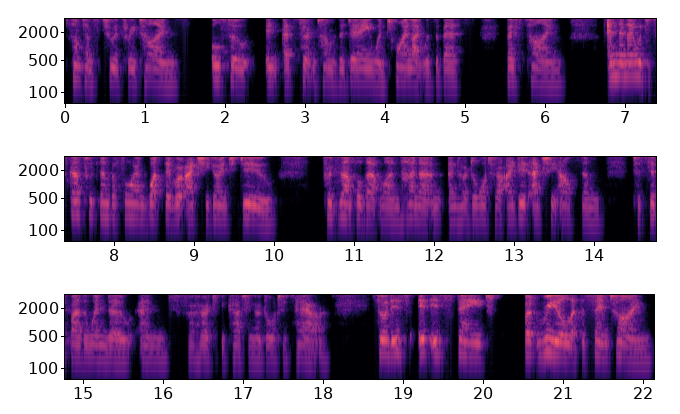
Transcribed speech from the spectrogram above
sometimes two or three times. Also, in, at certain time of the day when twilight was the best best time, and then I would discuss with them beforehand what they were actually going to do. For example, that one, Hannah and, her daughter, I did actually ask them to sit by the window and for her to be cutting her daughter's hair. So it is it is staged but real at the same time.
